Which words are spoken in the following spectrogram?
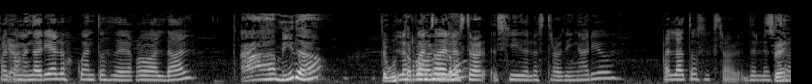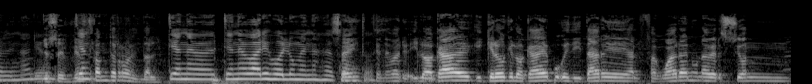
Recomendaría los cuentos de Roald Dahl, Ah, mira. ¿Te gusta los cuentos de Roald lo, sí, de lo extraordinario, relatos extra, de lo Sí, extraordinario. yo soy bien Tien- fan de Roald Dahl. tiene, tiene varios volúmenes de Sí, cuentos. tiene varios. Y, lo acaba de- y creo que lo acaba de editar eh, Alfaguara en una versión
